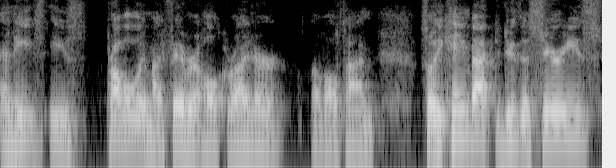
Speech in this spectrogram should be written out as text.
and he's he's probably my favorite Hulk writer of all time. So he came back to do this series.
